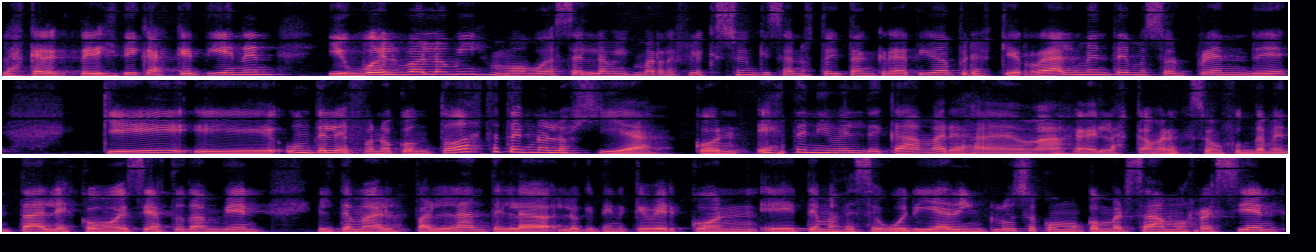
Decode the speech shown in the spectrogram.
las características que tienen. Y vuelvo a lo mismo, voy a hacer la misma reflexión, quizá no estoy tan creativa, pero es que realmente me sorprende que eh, un teléfono con toda esta tecnología, con este nivel de cámaras, además, eh, las cámaras que son fundamentales, como decías tú también, el tema de los parlantes, lo que tiene que ver con eh, temas de seguridad, incluso como conversábamos recién,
